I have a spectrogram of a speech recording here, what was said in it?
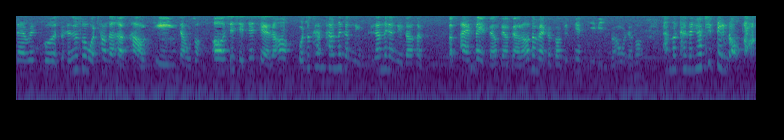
very good，他就说我唱的很好听，这样。我说，哦，谢谢谢谢，然后我就看他那个女，跟那个女的很很暧昧，这样这样这样，然后他们两个走进电梯里，然后我就说，他们可能要去顶楼吧，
